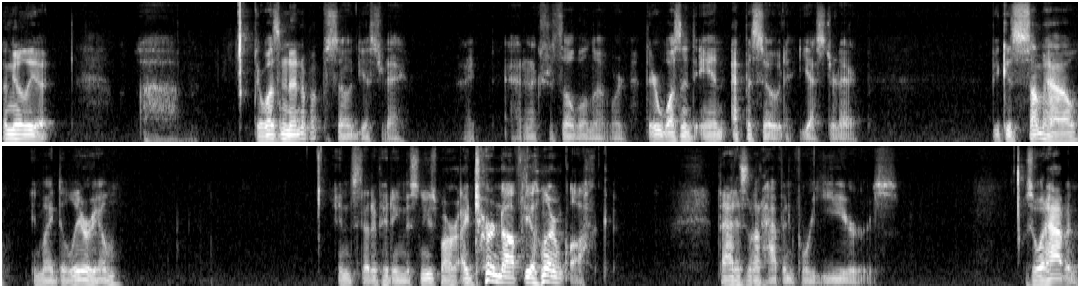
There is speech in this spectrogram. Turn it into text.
I'm gonna leave it. Um, there wasn't an episode yesterday. I had an extra syllable in that word. There wasn't an episode yesterday. Because somehow, in my delirium, instead of hitting the snooze bar, I turned off the alarm clock. That has not happened for years. So what happened?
